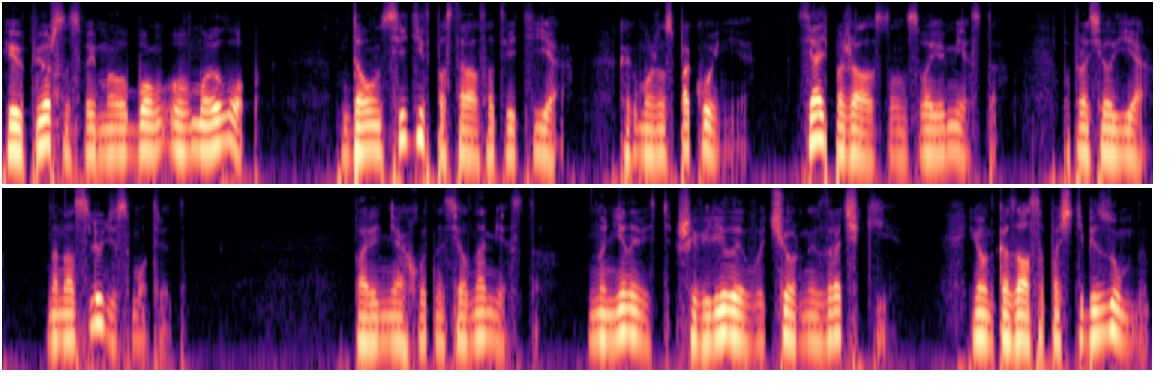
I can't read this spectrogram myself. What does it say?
и уперся своим лбом в мой лоб. «Да он сидит», — постарался ответить я, как можно спокойнее. «Сядь, пожалуйста, на свое место», — попросил я. «На нас люди смотрят». Парень неохотно сел на место, но ненависть шевелила его черные зрачки, и он казался почти безумным.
